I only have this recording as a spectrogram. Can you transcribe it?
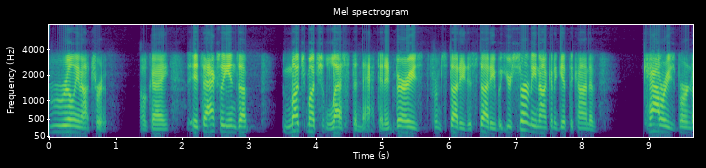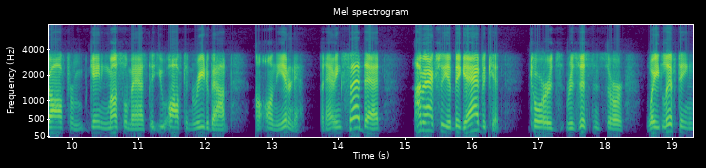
really not true. Okay? It actually ends up much, much less than that. And it varies from study to study, but you're certainly not going to get the kind of calories burned off from gaining muscle mass that you often read about uh, on the internet. But having said that, I'm actually a big advocate towards resistance or weightlifting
